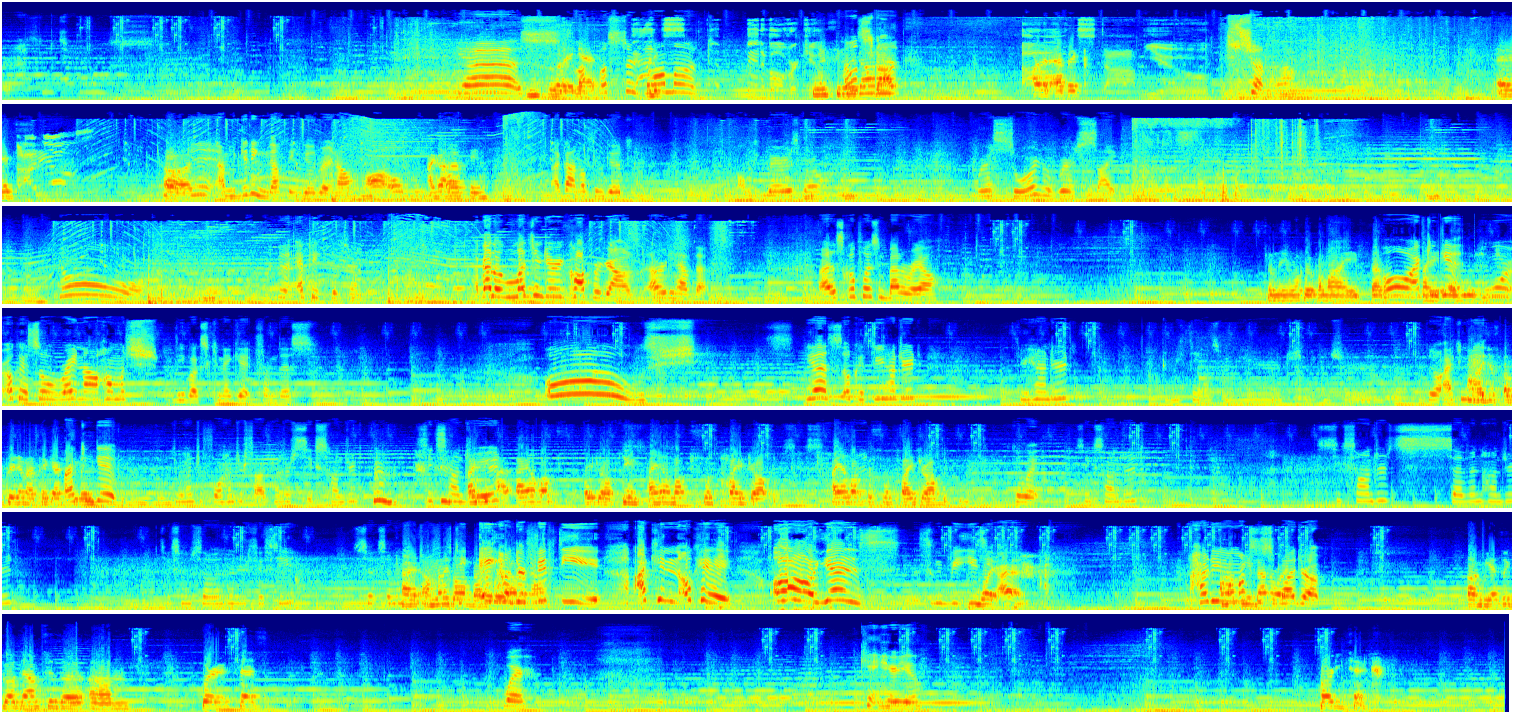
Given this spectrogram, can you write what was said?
Yes, see what I get. blockbuster That's llama. a bit of overkill. you see No, what it's I not. got? Oh, an epic. Stop you. Shut up. Egg. Adios. Oh, Getting- I'm getting nothing good right now. Uh, only, I got nothing. I got nothing good. Only bears, bro. Rare sword or rare sight? Sight. No! I got an epic defender. I got a legendary copper grounds. I already have that. Alright, let's go play some battle royale. Something real quick on my. Oh, I can get evolution. more. Okay, so right now, how much V-Bucks can I get from this? Oh, shit. Yes, okay, 300. 300. Everything else from here, just making sure. So I can Oh, I get, just upgraded my pickaxe. I can get 300, 400, 500, 600, Hmm. 600, I, think I, I unlocked the supply drop, dude. I unlocked the supply drop. I unlocked the 600. supply drop. Okay, wait. 600. 600, 700. 600, 750. 750, Alright, I'm gonna go on battle royale now. 850! I can, okay. Oh, yes! This is gonna be easy. I, how do you I'm unlock the supply royale. drop? Um, you have to go down to the um, where it says Where? Can't hear you. party tech.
